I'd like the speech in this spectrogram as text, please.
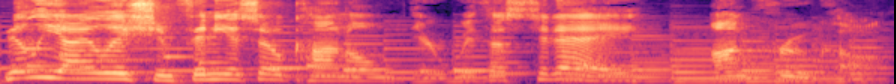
Billie Eilish and Finneas O'Connell, they're with us today on Crew Call.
